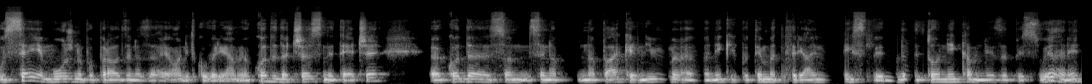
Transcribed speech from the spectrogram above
vse je možno popraviti za nazaj, oni tako verjamejo, kot da čas ne teče. Eh, kot da so se napake, nima nekih potem materialnih sledov, da se to nekam ne zapisuje. Ne?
